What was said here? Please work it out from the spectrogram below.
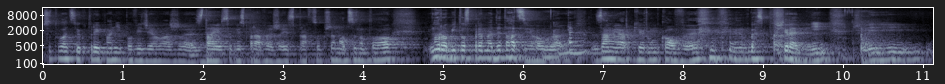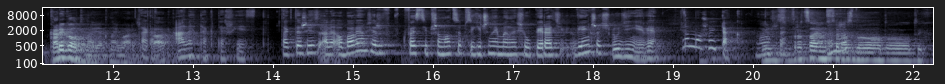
w sytuacji, o której Pani powiedziała, że zdaje sobie sprawę, że jest sprawcą przemocy, no to no, robi to z premedytacją. No tak. Zamiar kierunkowy, bezpośredni, czyli karygodne jak najbardziej, Tak. tak? Ale tak też jest. Tak też jest, ale obawiam się, że w kwestii przemocy psychicznej będą się upierać. Większość ludzi nie wie. No może i tak. Już Może. wracając Mhm. teraz do, do tych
